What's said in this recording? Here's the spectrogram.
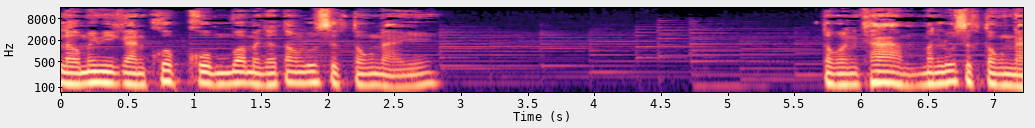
เราไม่มีการควบคุมว่ามันจะต้องรู้สึกตรงไหน ตรงกันข้ามมันรู้สึกตรงไหน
